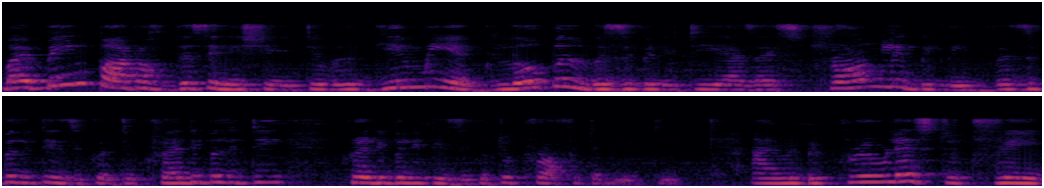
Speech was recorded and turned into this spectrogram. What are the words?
By being part of this initiative will give me a global visibility as I strongly believe visibility is equal to credibility, credibility is equal to profitability. And will be privileged to train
